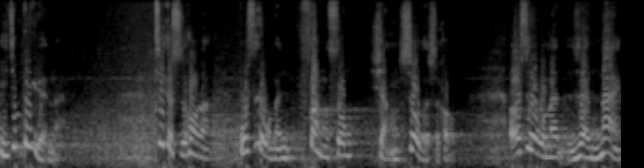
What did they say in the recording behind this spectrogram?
已经不远了。这个时候呢不是我们放松享受的时候而是我们忍耐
